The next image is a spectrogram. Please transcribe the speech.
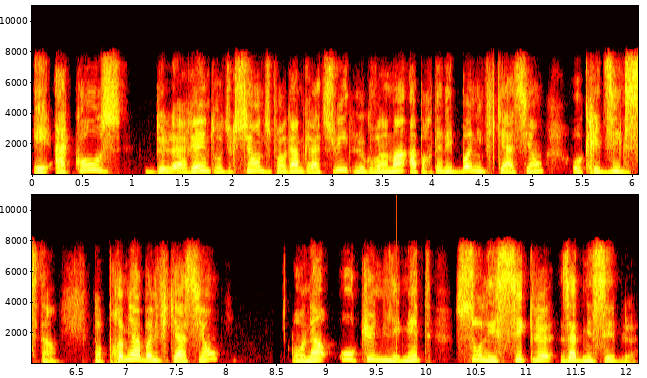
Et à cause de la réintroduction du programme gratuit, le gouvernement a apporté des bonifications au crédit existant. Donc, première bonification, on n'a aucune limite sur les cycles admissibles.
